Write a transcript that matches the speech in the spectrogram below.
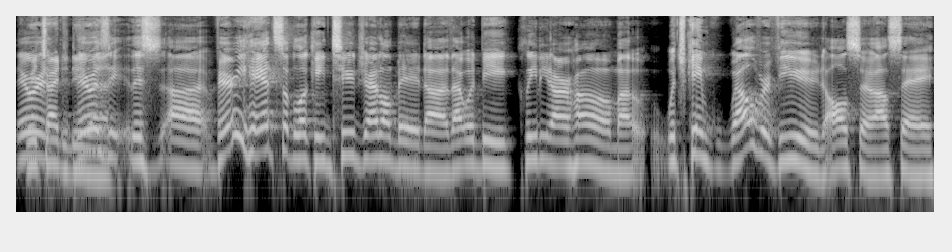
There We were, tried to do There was this uh, very handsome looking two gentlemen uh, that would be cleaning our home, uh, which came well reviewed. Also, I'll say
